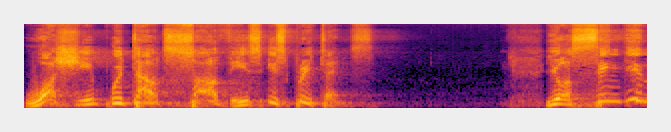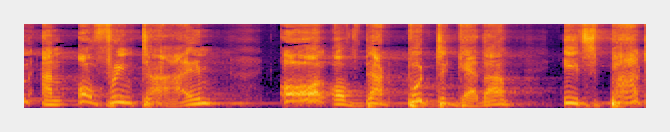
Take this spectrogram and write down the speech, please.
Worship without service is pretense. Your singing and offering time, all of that put together, it's part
